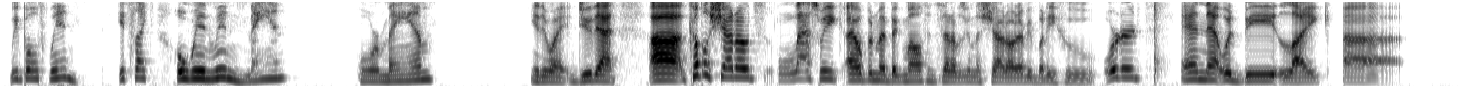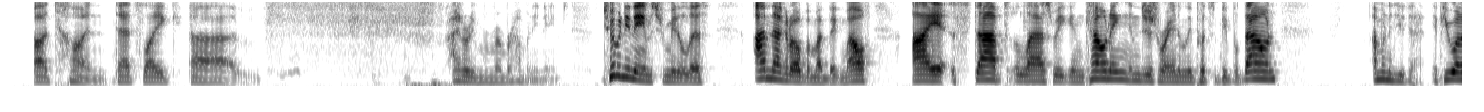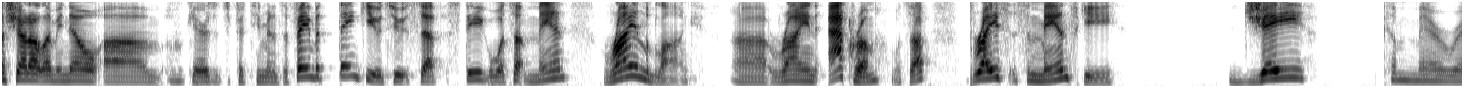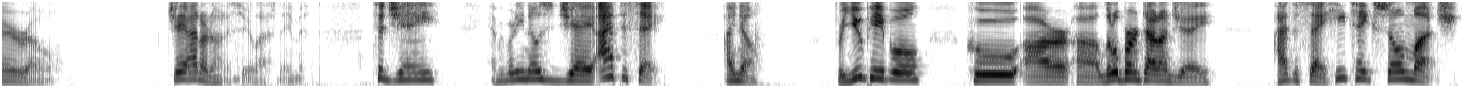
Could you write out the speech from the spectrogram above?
We both win. It's like a win-win, man or ma'am. Either way, do that. Uh, a couple shout outs. Last week, I opened my big mouth and said I was going to shout out everybody who ordered, and that would be like uh, a ton. That's like uh, I don't even remember how many names. Too many names for me to list. I'm not going to open my big mouth. I stopped last week in counting and just randomly put some people down. I'm going to do that. If you want to shout out, let me know. Um, who cares? It's 15 minutes of fame. But thank you to Seth Stieg. What's up, man? Ryan LeBlanc. Uh, Ryan Akram. What's up? Bryce Samansky. Jay Camarero. Jay, I don't know how to say your last name. To Jay Everybody knows Jay. I have to say, I know, for you people who are uh, a little burnt out on Jay, I have to say, he takes so much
